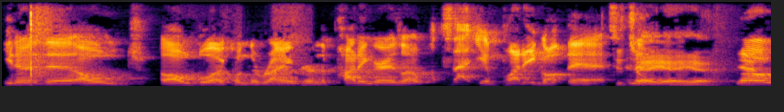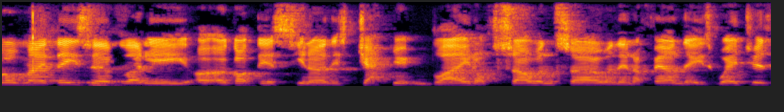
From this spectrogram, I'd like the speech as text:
you know the old old bloke on the ranger and the putting ground is like, "What's that you bloody got there?" It's And a- Yeah, yeah, yeah. Yeah. Oh well, mate, these are bloody. I I got this, you know, this Jack Newton blade off so and so, and then I found these wedges.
